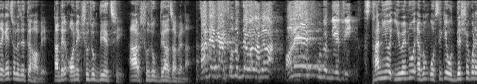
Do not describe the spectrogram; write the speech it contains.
জায়গায় চলে যেতে হবে। তাদের অনেক সুযোগ দিয়েছি আর সুযোগ দেওয়া যাবে না। তাদেরকে আর সুযোগ দেওয়া যাবে না। অনেক সুযোগ দিয়েছি। স্থানীয় ইউএনও এবং ওসিকে উদ্দেশ্য করে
